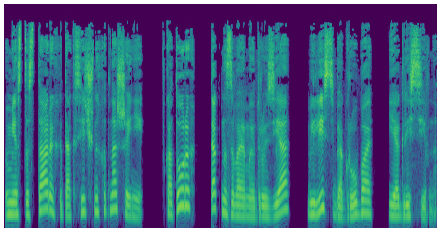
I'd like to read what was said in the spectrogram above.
вместо старых и токсичных отношений, в которых так называемые друзья вели себя грубо и агрессивно.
